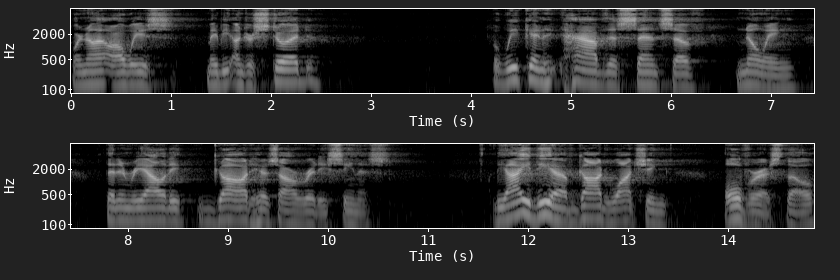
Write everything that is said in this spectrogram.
We're not always maybe understood. But we can have this sense of knowing that in reality, God has already seen us. The idea of God watching over us, though,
